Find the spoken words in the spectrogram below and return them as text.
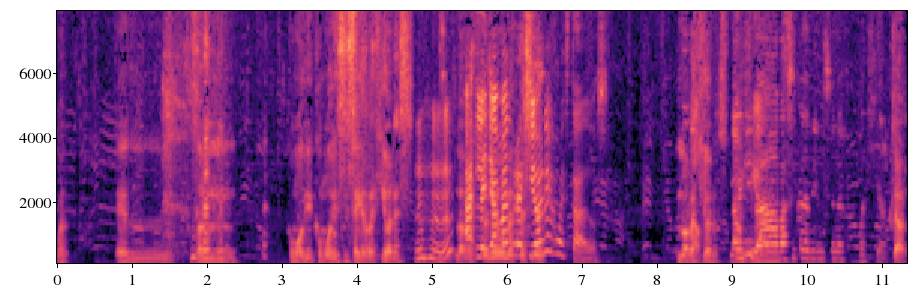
Bueno, son como, como 16 regiones. Ah, ¿Le llaman regiones o estados? No, regiones. La unidad básica de división es región. Claro,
